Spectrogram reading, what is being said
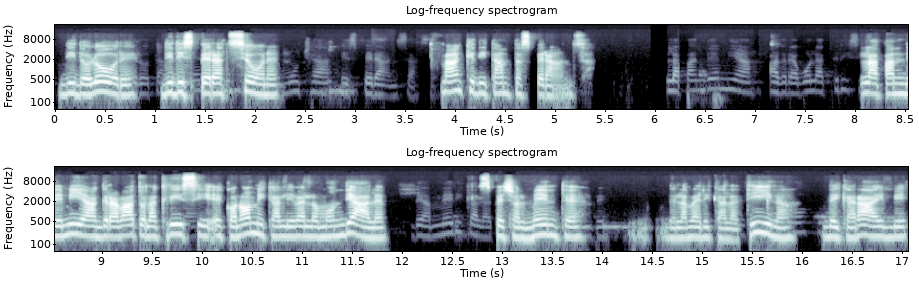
di dolore, di disperazione, ma anche di tanta speranza. La pandemia ha aggravato la crisi economica a livello mondiale, specialmente dell'America Latina, dei Caraibi,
